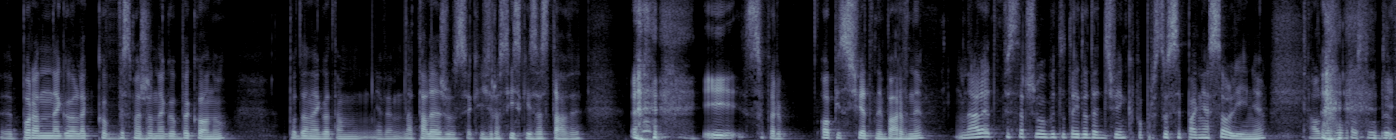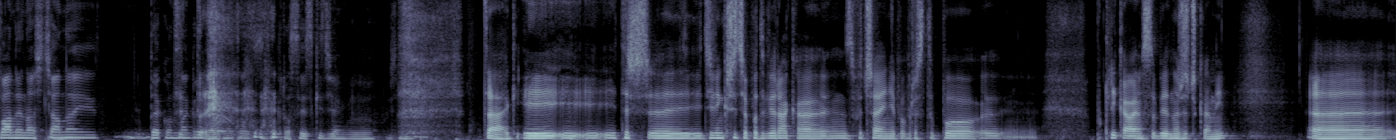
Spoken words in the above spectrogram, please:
e, porannego, lekko wysmażonego bekonu, podanego tam, nie wiem, na talerzu z jakiejś rosyjskiej zastawy. I super, opis świetny, barwny. No ale wystarczyłoby tutaj dodać dźwięk po prostu sypania soli, nie? Albo po prostu dywany na ścianę i bekon nagrywa, no to jest tak rosyjski dźwięk był. Tak, i, i, i też e, dźwięk krzycia podwieraka zwyczajnie po prostu po, e, poklikałem sobie nożyczkami. E,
